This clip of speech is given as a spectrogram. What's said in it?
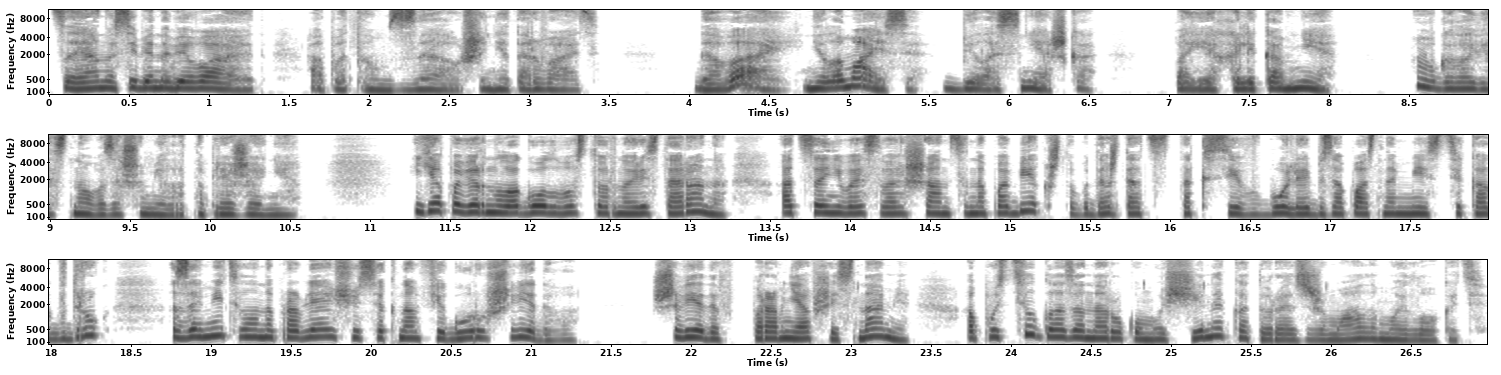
цену себе набивают, а потом за уши не оторвать. Давай, не ломайся, Белоснежка. Поехали ко мне». В голове снова зашумело от напряжения. Я повернула голову в сторону ресторана, оценивая свои шансы на побег, чтобы дождаться такси в более безопасном месте, как вдруг заметила направляющуюся к нам фигуру Шведова. Шведов, поравнявшись с нами, опустил глаза на руку мужчины, которая сжимала мой локоть.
